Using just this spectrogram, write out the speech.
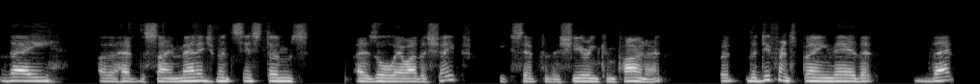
They uh, have the same management systems as all our other sheep, except for the shearing component. But the difference being there that that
